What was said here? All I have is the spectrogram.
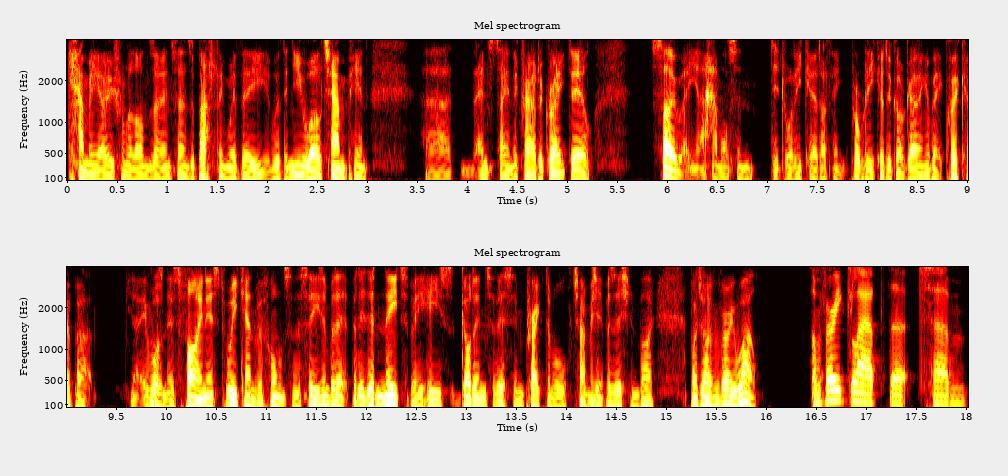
cameo from Alonso in terms of battling with the with the new world champion, uh, entertained the crowd a great deal. So you know, Hamilton did what he could. I think probably could have got going a bit quicker, but you know, it wasn't his finest weekend performance of the season. But it, but it didn't need to be. He's got into this impregnable championship position by by driving very well. I'm very glad that um,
